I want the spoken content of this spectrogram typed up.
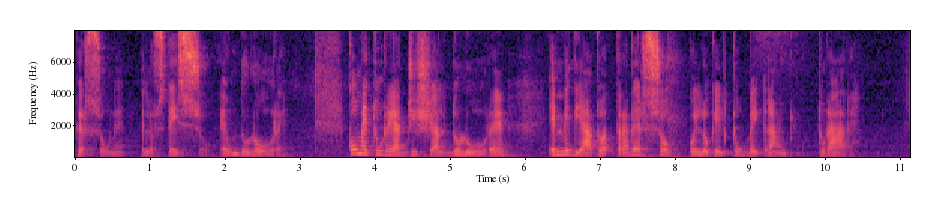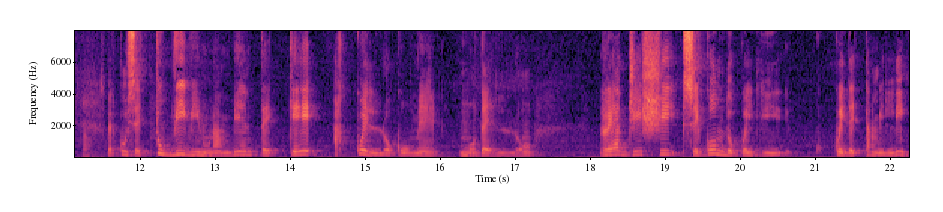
persone è lo stesso, è un dolore. Come tu reagisci al dolore è mediato attraverso quello che è il tuo background culturale. Per cui se tu vivi in un ambiente che ha quello come modello, reagisci secondo quegli- quei dettami lì.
